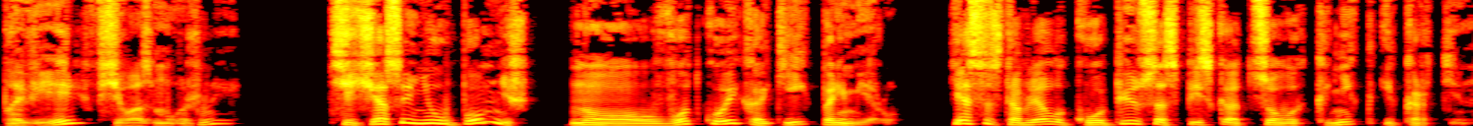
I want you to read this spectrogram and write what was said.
Поверь, всевозможные. Сейчас и не упомнишь, но вот кое-какие, к примеру. Я составляла копию со списка отцовых книг и картин.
